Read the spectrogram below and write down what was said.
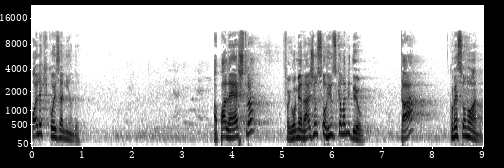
Olha que coisa linda. A palestra foi em homenagem ao sorriso que ela me deu. Tá? Como é seu nome?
